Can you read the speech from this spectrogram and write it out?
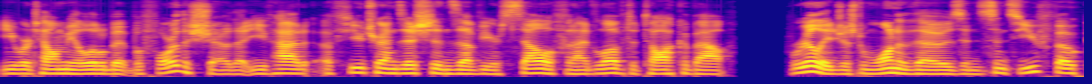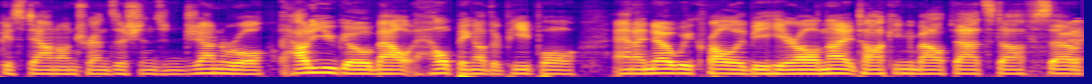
you were telling me a little bit before the show that you've had a few transitions of yourself, and I'd love to talk about really just one of those. And since you focus down on transitions in general, how do you go about helping other people? And I know we could probably be here all night talking about that stuff. So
